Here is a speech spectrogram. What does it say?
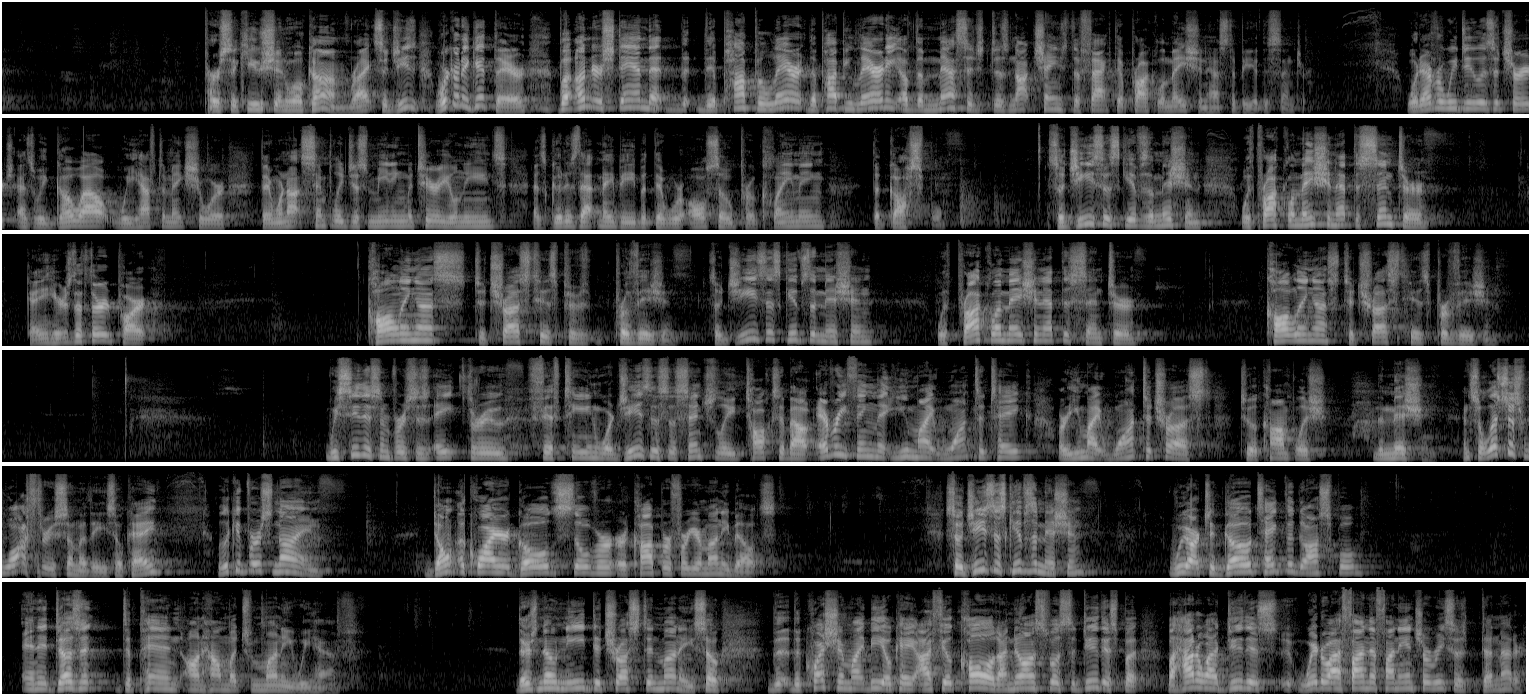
Persecution will come, right? So Jesus, we're going to get there, but understand that the, the, popular, the popularity of the message does not change the fact that proclamation has to be at the center. Whatever we do as a church, as we go out, we have to make sure that we're not simply just meeting material needs, as good as that may be, but that we're also proclaiming the gospel. So Jesus gives a mission with proclamation at the center Okay, here's the third part calling us to trust his provision. So Jesus gives the mission with proclamation at the center, calling us to trust his provision. we see this in verses 8 through 15, where Jesus essentially talks about everything that you might want to take or you might want to trust to accomplish the mission. And so let's just walk through some of these, okay? Look at verse 9. Don't acquire gold, silver, or copper for your money belts. So Jesus gives a mission. We are to go take the gospel and it doesn't depend on how much money we have. There's no need to trust in money. So the, the question might be okay, I feel called. I know I'm supposed to do this, but, but how do I do this? Where do I find the financial resources? Doesn't matter.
